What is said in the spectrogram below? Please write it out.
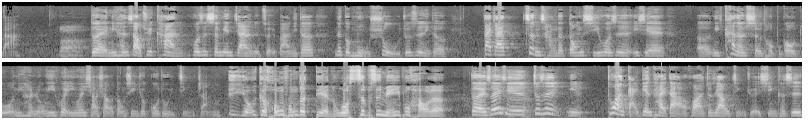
巴啊。对，你很少去看或是身边家人的嘴巴，你的那个母数就是你的大家正常的东西或是一些。呃，你看的舌头不够多，你很容易会因为小小的东西你就过度于紧张。有一个红红的点，我是不是免疫不好了？对，所以其实就是你突然改变太大的话，就是要有警觉性。可是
